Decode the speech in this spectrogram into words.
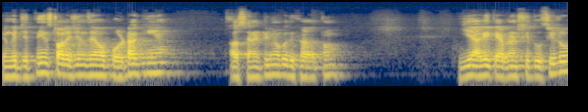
क्योंकि जितनी इंस्टॉलेशन हैं, वो पोर्टा की हैं, और सैनिटरी में आपको दिखा देता हूँ। ये आगे कैबिनेट्स की दूसरी रो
